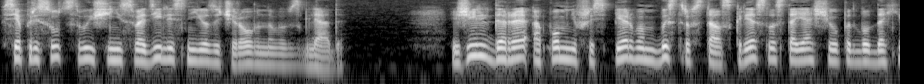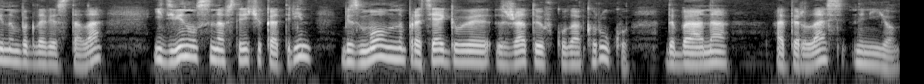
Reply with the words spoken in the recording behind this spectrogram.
все присутствующие не сводили с нее зачарованного взгляда. Жиль Дере, опомнившись первым, быстро встал с кресла, стоящего под балдахином во главе стола, и двинулся навстречу Катрин, безмолвно протягивая сжатую в кулак руку, дабы она оперлась на нее.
